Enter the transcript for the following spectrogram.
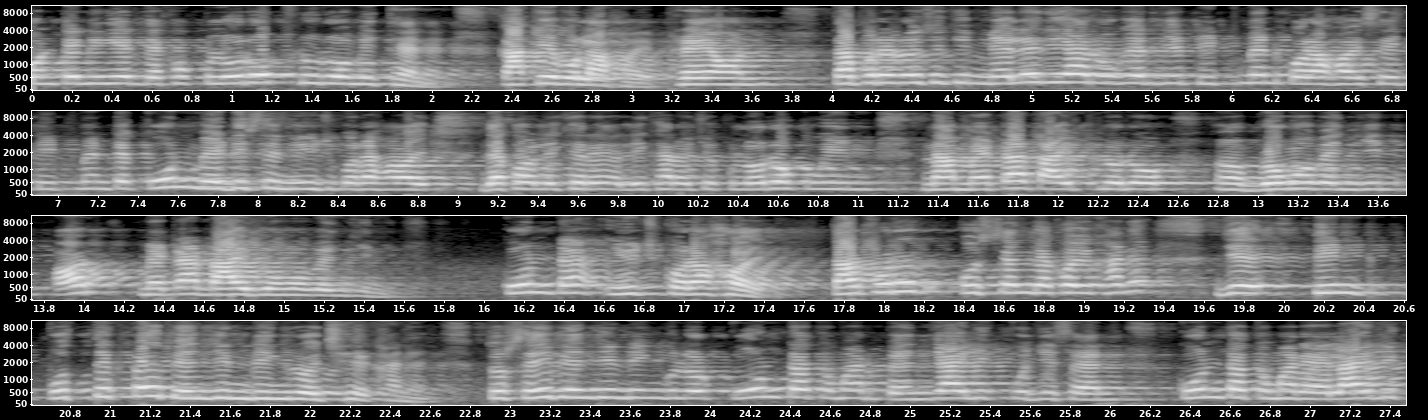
কন্টেনিং এর দেখো ক্লোরোফ্লুরোমিথেন কাকে বলা হয়? ফ্রেয়ন তারপরে রয়েছে কি ম্যালেরিয়া রোগের যে ট্রিটমেন্ট করা হয়, সেই ট্রিটমেন্টে কোন মেডিসিন ইউজ করা হয়? দেখো লিখে লেখা রয়েছে ক্লোরোকুইন না মেটা টাইফ্লোরো ব্রোমোবেঞ্জিন অর মেটা ডাইব্রোমোবেঞ্জিন কোনটা ইউজ করা হয়? তারপরের কোশ্চেন দেখো এখানে যে তিন, প্রত্যেকটাই বেঞ্জিন রিং রয়েছে এখানে। তো সেই বেঞ্জিন রিংগুলোর কোনটা তোমার বেঞ্জাইলিক পজিশন কোনটা তোমার অ্যালাইলিক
